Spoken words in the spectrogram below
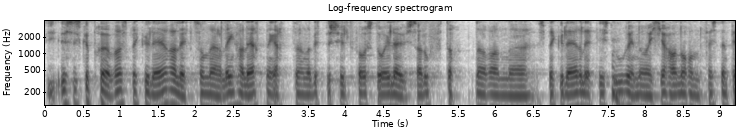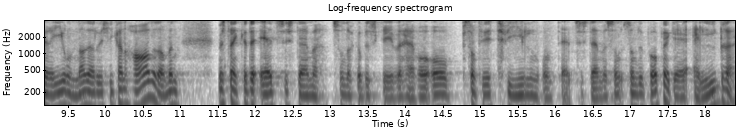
hvis jeg skal prøve å spekulere litt, som Erling har lært meg at han har blitt beskyldt for å stå i løse lufta når han uh, spekulerer litt i historien og ikke har noe håndfest empiri unna der du ikke kan ha det. da, Men hvis du tenker det ed-systemet som dere beskriver her, og, og samtidig tvilen rundt ed-systemet, som, som, du påpeker er eldre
